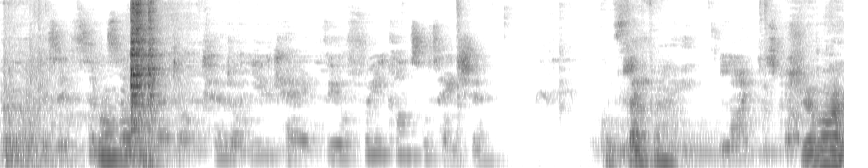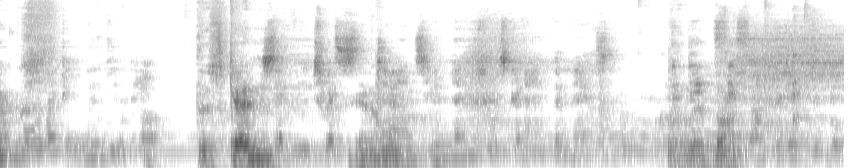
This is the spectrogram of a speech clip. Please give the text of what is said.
Yeah. Visit No, no. simpsonmillar.co.uk for your free consultation. Good stuff. Like Discovery, She likes or like a movie plot. the skin. So many twists You know. turns, who knows what's going to happen next? With With that. things this unpredictable,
